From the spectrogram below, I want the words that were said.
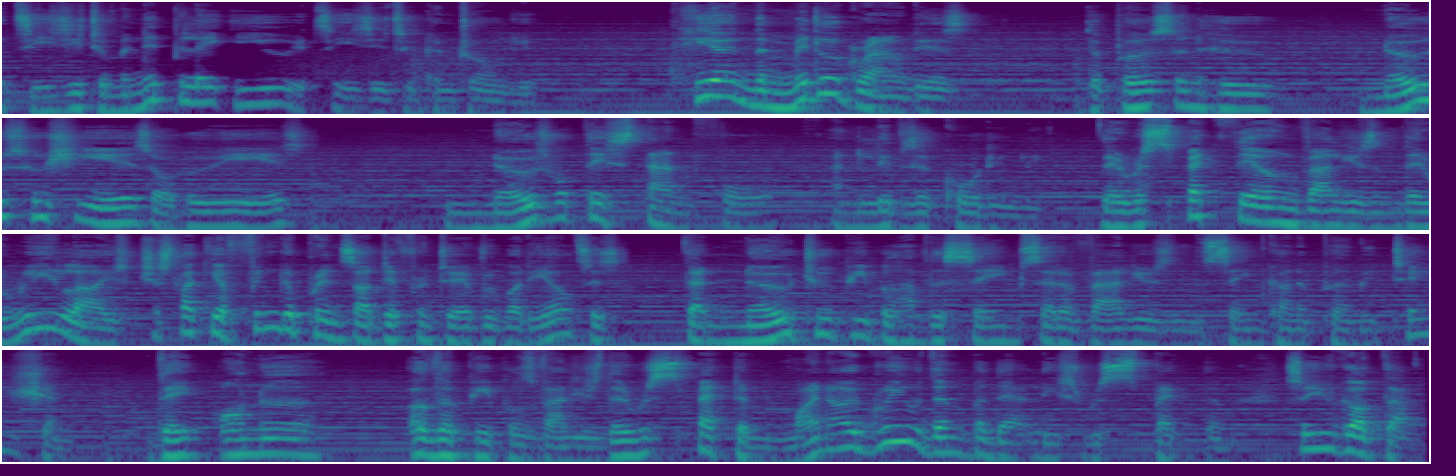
it's easy to manipulate you, it's easy to control you. Here in the middle ground is the person who knows who she is or who he is, knows what they stand for, and lives accordingly. They respect their own values and they realize, just like your fingerprints are different to everybody else's, that no two people have the same set of values and the same kind of permutation. They honor other people's values, they respect them. Might not agree with them, but they at least respect them. So you've got that.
